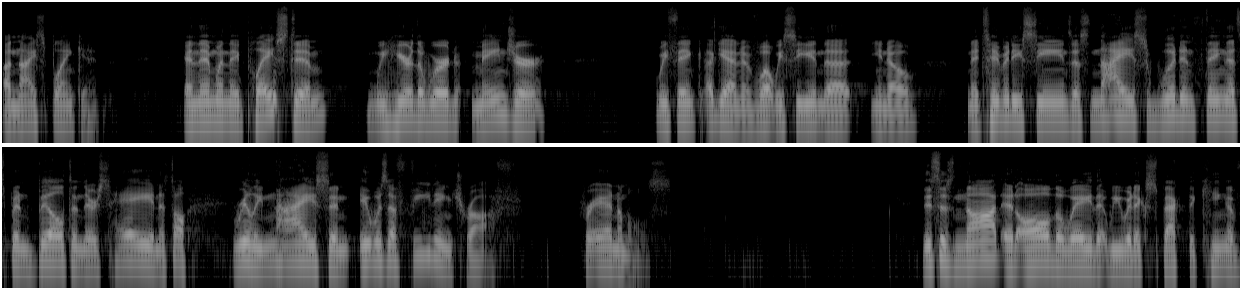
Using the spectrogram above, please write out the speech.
a nice blanket. And then when they placed him, we hear the word manger. We think again of what we see in the, you know, nativity scenes, this nice wooden thing that's been built, and there's hay, and it's all really nice. And it was a feeding trough for animals. This is not at all the way that we would expect the King of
